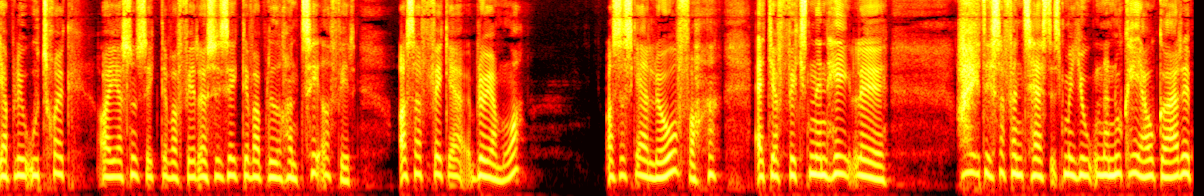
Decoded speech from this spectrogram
jeg blev utryg, og jeg synes ikke, det var fedt, og jeg synes ikke, det var blevet håndteret fedt. Og så fik jeg, blev jeg mor. Og så skal jeg love for, at jeg fik sådan en helt... Øh, ej, det er så fantastisk med julen, og nu kan jeg jo gøre det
